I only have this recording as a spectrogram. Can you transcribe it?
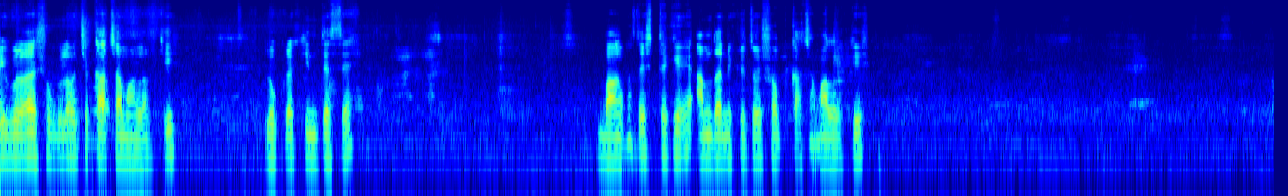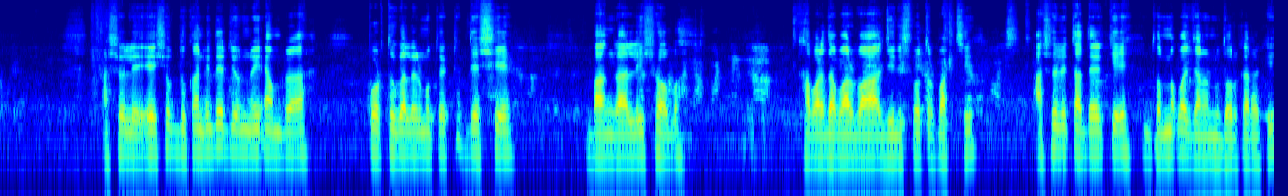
এইগুলা সবগুলো হচ্ছে কাঁচামাল আর কি। লোকরা কিনতেছে। বাংলাদেশ থেকে আমদানিকৃত সব কাঁচামাল আর কি। আসলে এইসব দোকানিদের জন্যই আমরা পর্তুগালের মতো একটা দেশে বাঙালি সব খাবার দাবার বা জিনিসপত্র পাচ্ছি। আসলে তাদেরকে ধন্যবাদ জানানো দরকার আর কি।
